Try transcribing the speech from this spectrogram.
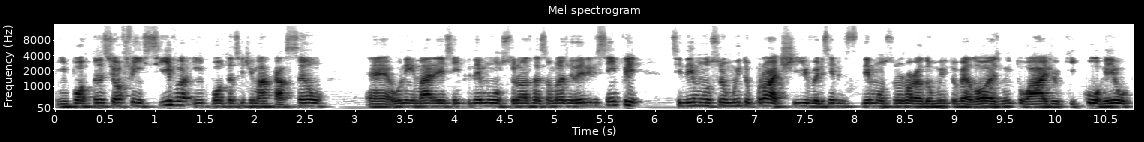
importância ofensiva, importância de marcação, é, o Neymar ele sempre demonstrou na seleção brasileira, ele sempre se demonstrou muito proativo, ele sempre se demonstrou um jogador muito veloz, muito ágil, que correu,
